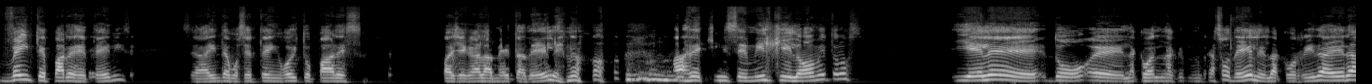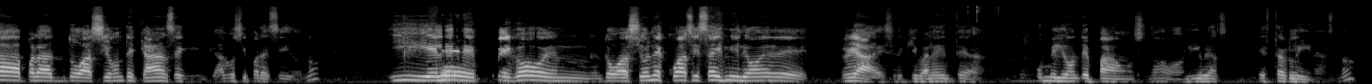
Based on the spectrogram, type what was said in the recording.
20 pares de tenis. O sea, ainda você tem 8 pares para llegar a la meta de él, ¿no? Más de 15 mil kilómetros y él, eh, do, eh, la, la, en el caso de él, la corrida era para doación de cáncer, algo así parecido, ¿no? Y él eh, pegó en doaciones casi 6 millones de reales, el equivalente a un millón de pounds, ¿no? O libras esterlinas, ¿no?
